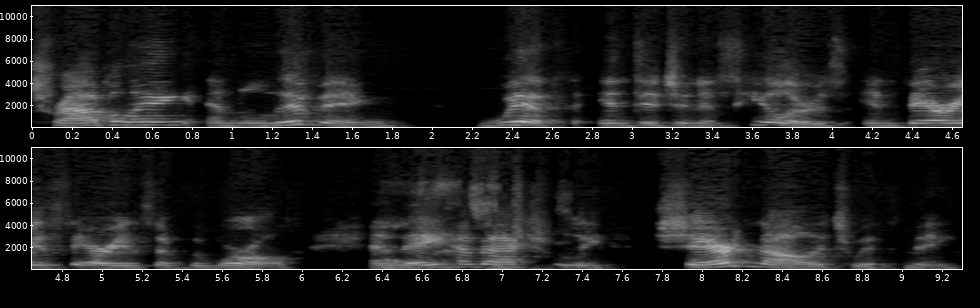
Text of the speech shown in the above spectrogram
traveling and living with indigenous healers in various areas of the world. And oh, they have actually shared knowledge with me.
